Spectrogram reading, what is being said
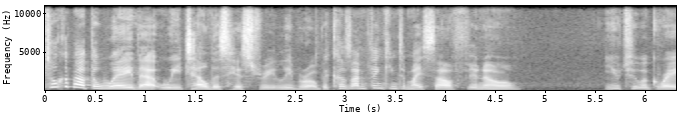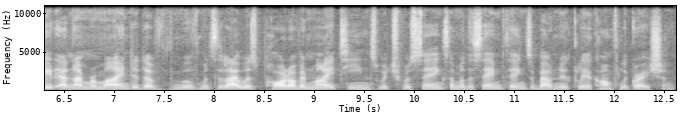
Talk about the way that we tell this history, Libero, because I'm thinking to myself, you know, you two are great, and I'm reminded of the movements that I was part of in my teens, which were saying some of the same things about nuclear conflagration.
